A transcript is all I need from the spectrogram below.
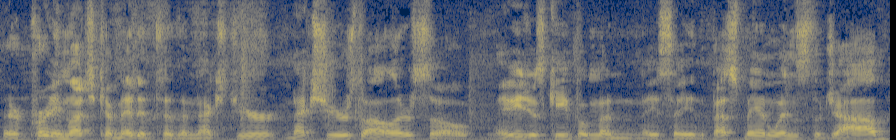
they're pretty much committed to the next year, next year's dollars. So maybe just keep him, and they say the best man wins the job,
